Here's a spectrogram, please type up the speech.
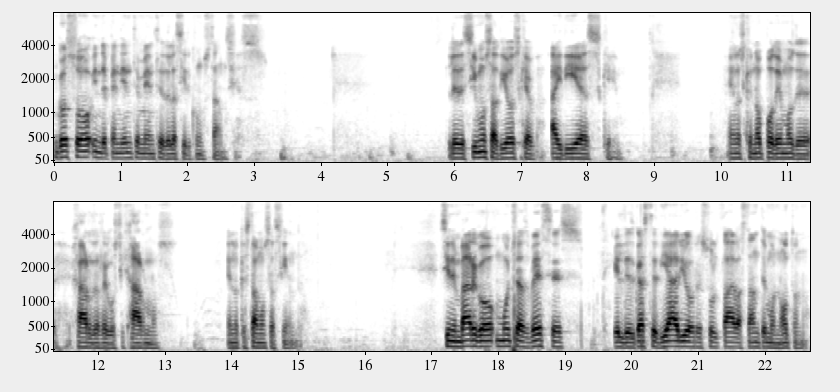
Gozo independientemente de las circunstancias. Le decimos a Dios que hay días que en los que no podemos dejar de regocijarnos en lo que estamos haciendo. Sin embargo, muchas veces el desgaste diario resulta bastante monótono.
